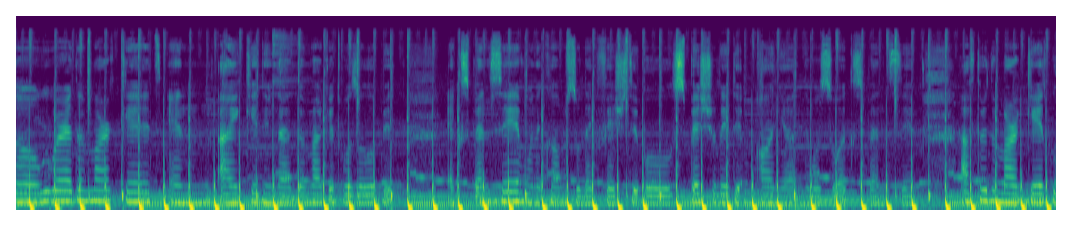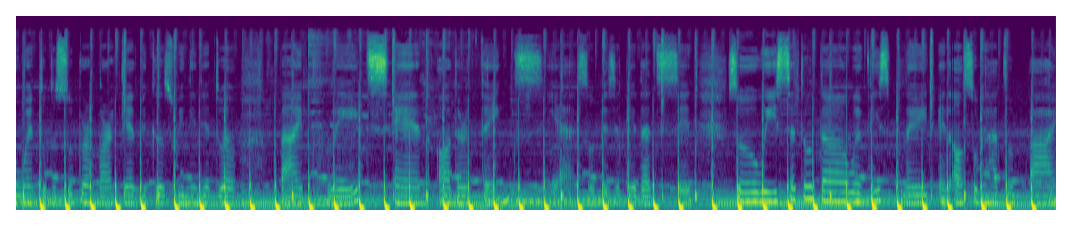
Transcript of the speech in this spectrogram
So we were at the market, and I kid you not, the market was a little bit expensive when it comes to like vegetables, especially the onion. It was so expensive. After the market, we went to the supermarket because we needed to buy plates and other things. Yeah, so basically that's it. So we settled down with this plate, and also we had to buy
